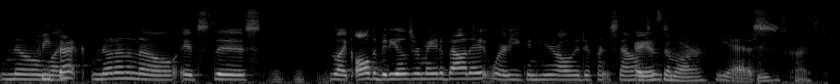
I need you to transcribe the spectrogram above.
no Feedback? Like, no, no, no, no. It's this like all the videos are made about it where you can hear all the different sounds. ASMR. Yes, Jesus Christ.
